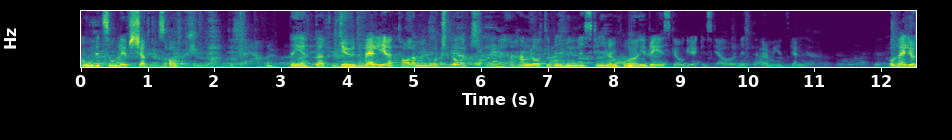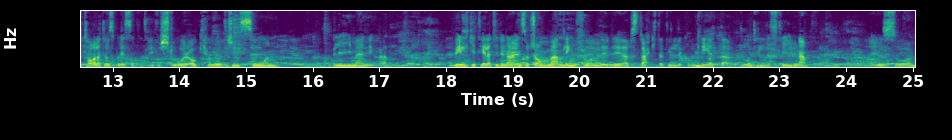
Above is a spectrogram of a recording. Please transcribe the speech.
ordet som blev kött och det att Gud väljer att tala med vårt språk. Han låter Bibeln bli skriven på hebreiska och grekiska och lite arameiska. Och väljer att tala till oss på det sättet vi förstår och han låter sin son bli människa. Vilket hela tiden är en sorts omvandling från det, det abstrakta till det konkreta och till det skrivna. Eh, Så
